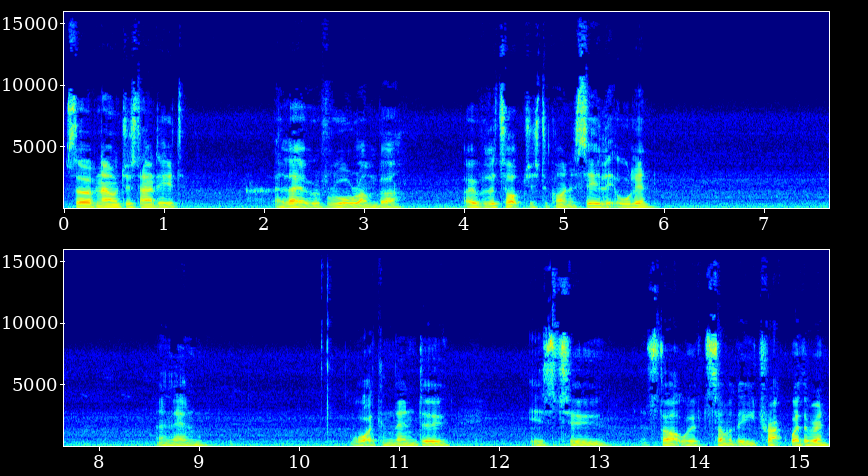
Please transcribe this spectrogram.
So I've now just added a layer of raw umber over the top just to kind of seal it all in and then what I can then do is to start with some of the track weathering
